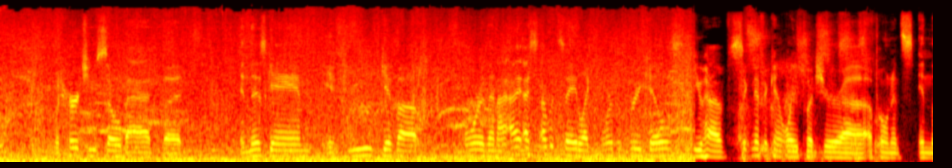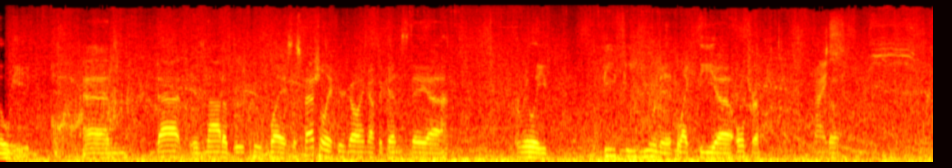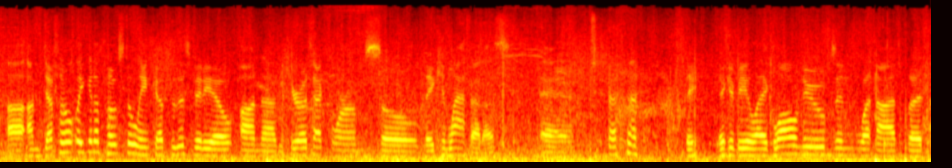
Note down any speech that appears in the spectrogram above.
would hurt you so bad, but in this game, if you give up more than I, I, I would say like more than three kills, you have significantly put your uh, opponents in the lead, and that is not a buku place, especially if you're going up against a, uh, a really beefy unit like the uh, Ultra. Nice. So- Uh, I'm definitely gonna post a link up to this video on uh, the Hero Attack forums so they can laugh at us and they they could be like lol noobs and whatnot, but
